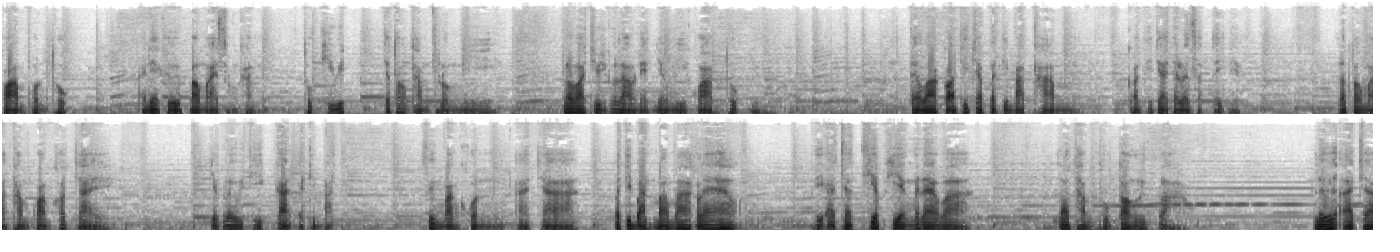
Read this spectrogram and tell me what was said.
ความพ้นทุกข์อันนี้คือเป้าหมายสำคัญ ทุกชีวิตจะต้องทำตรงนี้ เพราะว่าชีวิตของเราเนี่ยยังมีความทุกข์อยู่ แต่ว่าก่อนที่จะปฏิบัติธรรม ก่อนที่จะเจริญสติเนี่ยเราต้องมาทำความเข้าใจ เกี่ยวกับเรื่องวิธีการปฏิบัติ ซึ่งบางคนอาจจะปฏิบัติมามากแล้ว ที่อาจจะเทียบเคียงไม่ได้ว่า เราทำถูกต้องหรือเปล่า หรืออาจจะ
